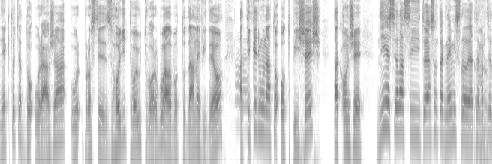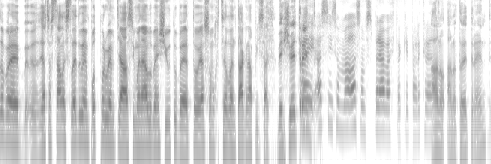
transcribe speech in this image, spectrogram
niekto ťa douráža, ur, proste zhodí tvoju tvorbu alebo to dané video a ty keď mu na to odpíšeš, tak on že nie, Selasi, to ja som tak nemyslel, ja ťa Áno. mŕte dobre, ja ťa stále sledujem, podporujem ťa, si môj najobľúbenejší youtuber, to ja som chcel len tak napísať. vieš, čo je trend? Hej, asi som mala som v správach také párkrát. Áno, áno, to je trend,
